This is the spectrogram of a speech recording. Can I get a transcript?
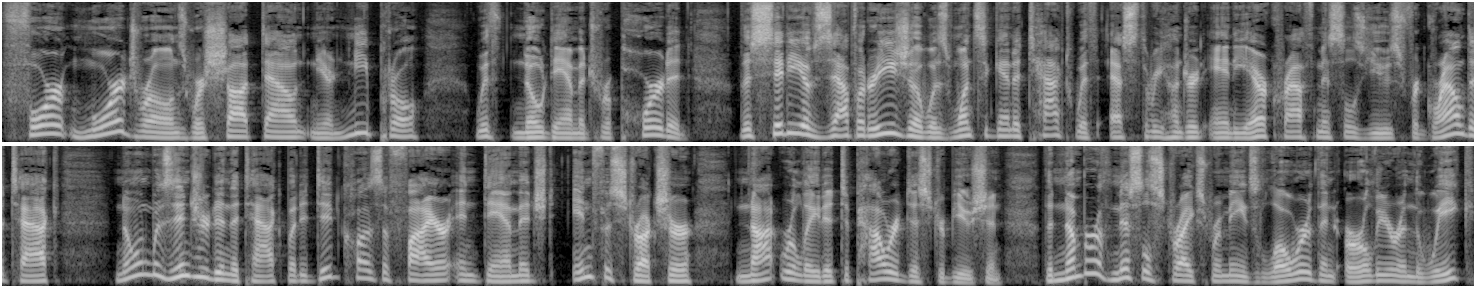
Four more drones were shot down near Dnipro with no damage reported. The city of Zaporizhia was once again attacked with S 300 anti aircraft missiles used for ground attack. No one was injured in the attack, but it did cause a fire and damaged infrastructure not related to power distribution. The number of missile strikes remains lower than earlier in the week,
